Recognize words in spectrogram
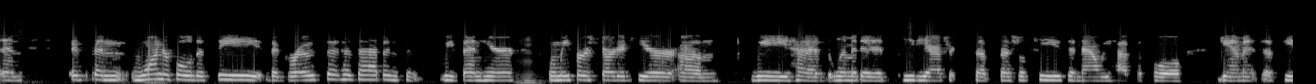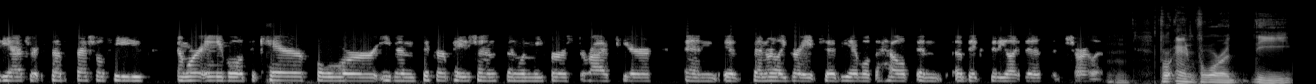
And it's been wonderful to see the growth that has happened since we've been here. Mm-hmm. When we first started here, um, we had limited pediatric subspecialties, and now we have the full gamut of pediatric subspecialties, and we're able to care for even sicker patients than when we first arrived here. And it's been really great to be able to help in a big city like this in Charlotte. Mm-hmm. For and for the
